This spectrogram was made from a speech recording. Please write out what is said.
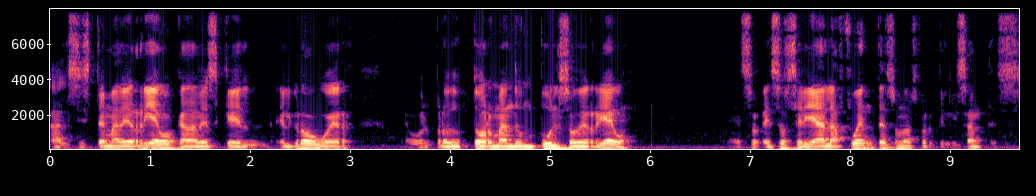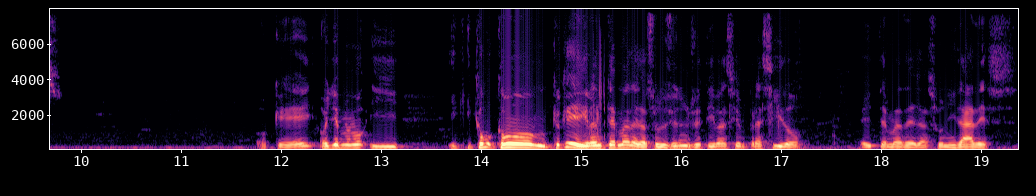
al, sistema de riego cada vez que el, el grower el productor manda un pulso de riego. Eso, eso sería la fuente, son los fertilizantes. Ok. Oye, Memo, y, y, cómo, creo que el gran tema de la solución nutritiva siempre ha sido el tema de las unidades.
